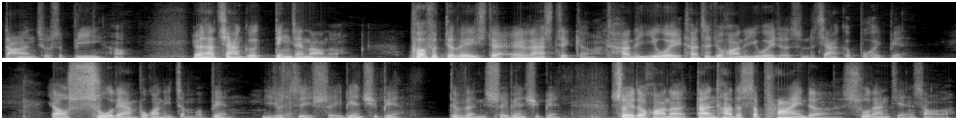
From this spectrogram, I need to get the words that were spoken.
答案就是 B 哈，因为它价格定在那了。Perfectly elastic，它的意味，它这句话的意味着是价格不会变，然后数量不管你怎么变，你就自己随便去变，对不对？你随便去变。所以的话呢，当它的 supply 的数量减少了，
